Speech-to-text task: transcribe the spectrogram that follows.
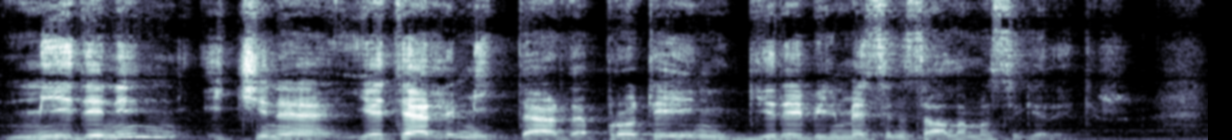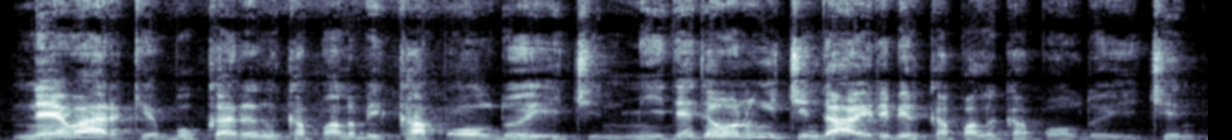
midenin içine yeterli miktarda protein girebilmesini sağlaması gerekir. Ne var ki bu karın kapalı bir kap olduğu için, mide de onun içinde ayrı bir kapalı kap olduğu için,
